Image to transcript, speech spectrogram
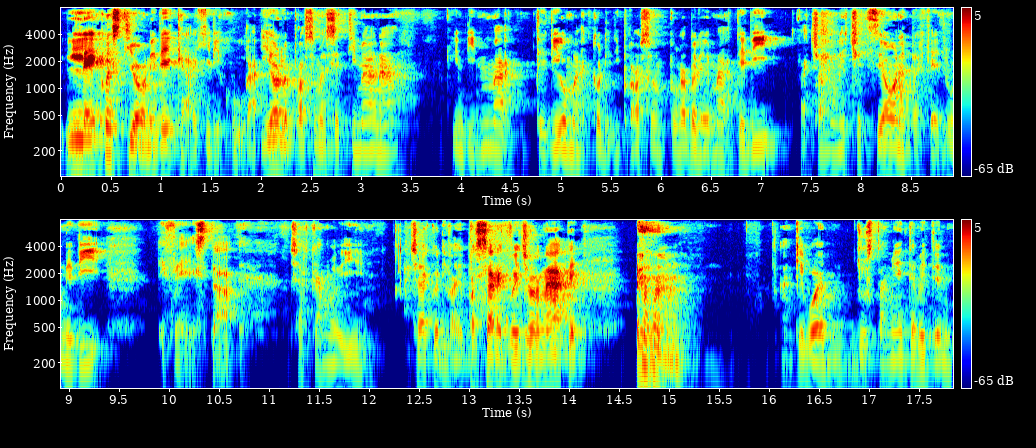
Le questioni dei carichi di cura. Io la prossima settimana, quindi martedì o mercoledì prossimo, probabile martedì facciamo un'eccezione perché lunedì è festa, cerchiamo di, cerco di passare due giornate, anche voi giustamente avete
